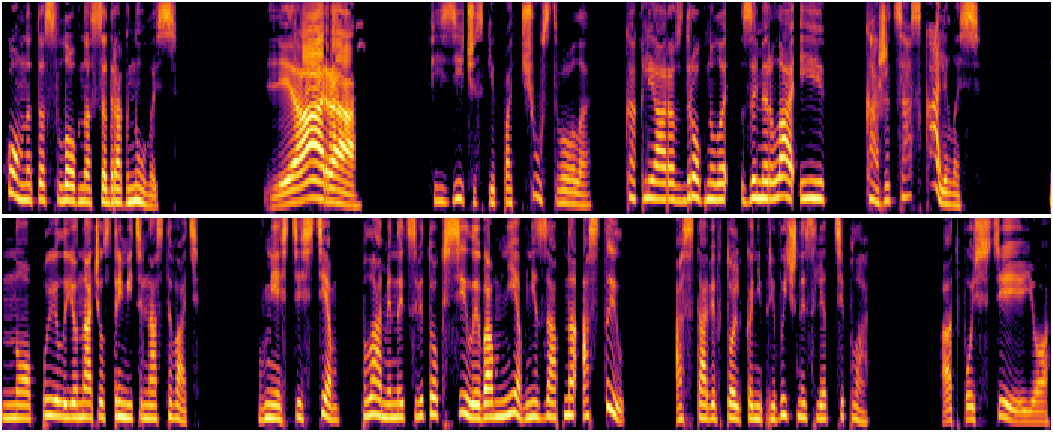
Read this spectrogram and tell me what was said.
комната словно содрогнулась. «Лиара!» Физически почувствовала, как Лиара вздрогнула, замерла и, кажется, оскалилась. Но пыл ее начал стремительно остывать. Вместе с тем пламенный цветок силы во мне внезапно остыл, оставив только непривычный след тепла. «Отпусти ее!»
